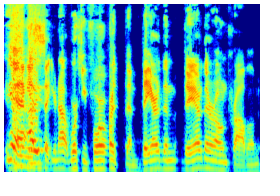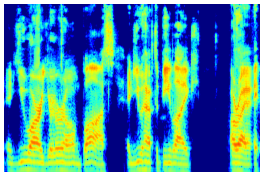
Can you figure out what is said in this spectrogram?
yeah, thing is, I- is that you're not working for them. They are them. They are their own problem, and you are your own boss. And you have to be like, all right,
